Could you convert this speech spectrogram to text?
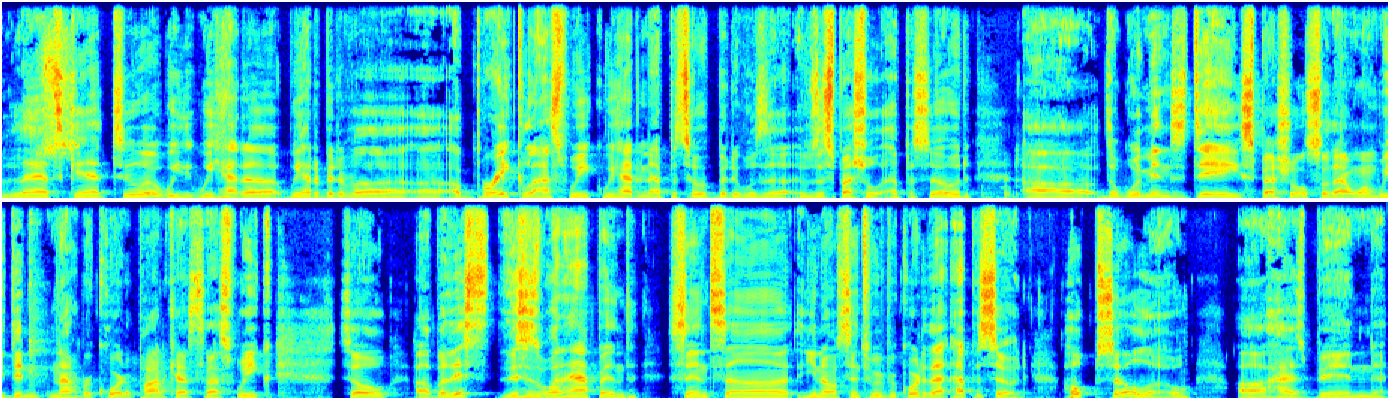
Let's get to it. We we had a we had a bit of a, a break last week. We had an episode, but it was a it was a special episode, uh, the Women's Day special. So that one we didn't not record a podcast last week. So, uh, but this this is what happened since uh you know since we recorded that episode. Hope Solo uh, has been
